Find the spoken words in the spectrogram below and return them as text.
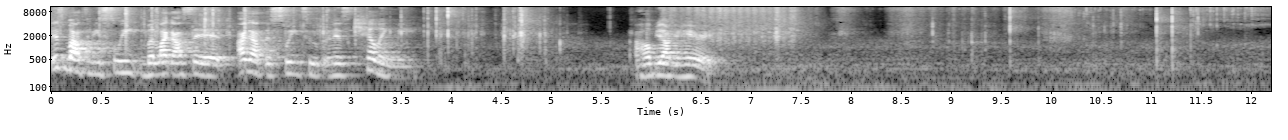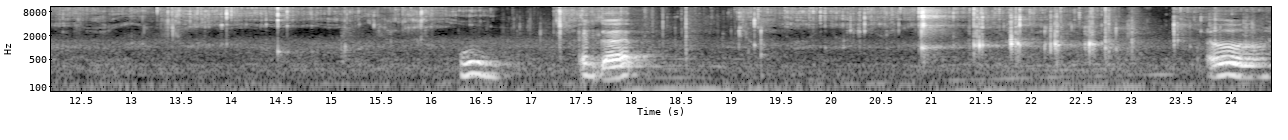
It's about to be sweet, but like I said, I got this sweet tooth and it's killing me. I hope y'all can hear it. Ooh, it's good. Ooh.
